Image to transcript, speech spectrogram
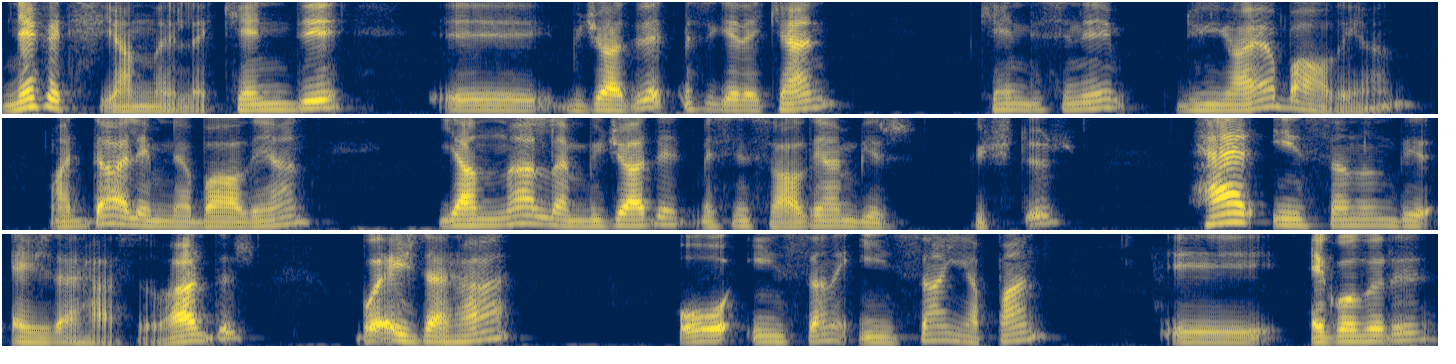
negatif yanlarıyla kendi e, mücadele etmesi gereken kendisini dünyaya bağlayan, madde alemine bağlayan yanlarla mücadele etmesini sağlayan bir güçtür. Her insanın bir ejderhası vardır. Bu ejderha o insanı insan yapan e, egoları,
